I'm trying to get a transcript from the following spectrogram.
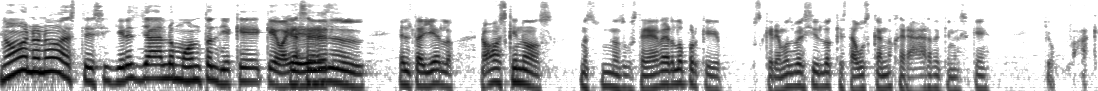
No, no, no, este, si quieres ya lo monto el día que, que vaya a ¿Qué hacer el, el taller. Lo- No, es que nos, nos, nos gustaría verlo porque pues, queremos ver si es lo que está buscando Gerardo, que no sé qué. Yo, fuck,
